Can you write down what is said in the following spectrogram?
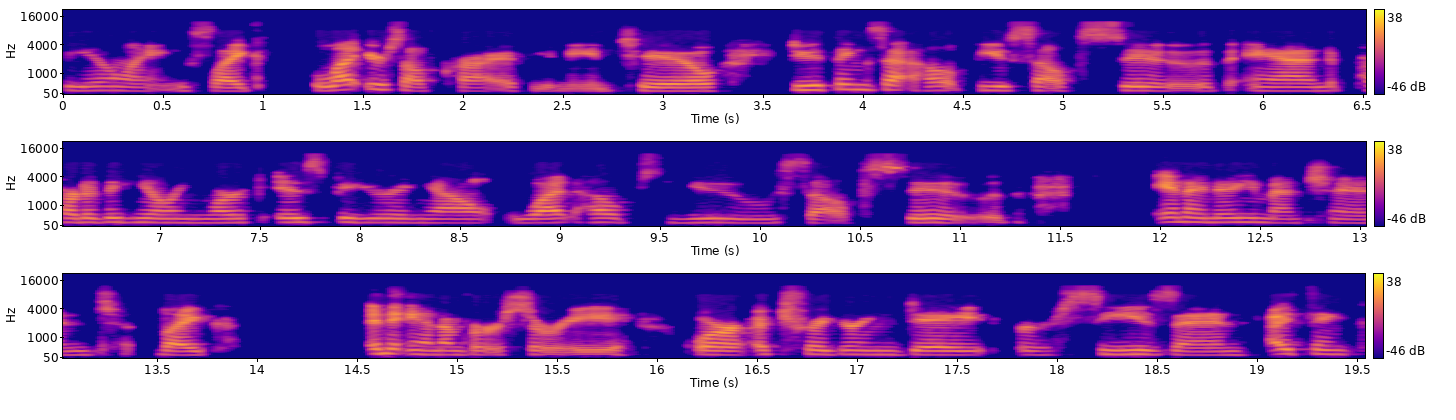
feelings. Like, let yourself cry if you need to. Do things that help you self soothe. And part of the healing work is figuring out what helps you self soothe. And I know you mentioned like an anniversary or a triggering date or season. I think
